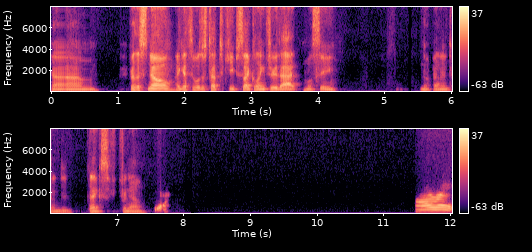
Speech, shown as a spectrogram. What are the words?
Um, for the snow, I guess we'll just have to keep cycling through that. We'll see. No pun intended. Thanks for now. Yeah. All right.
